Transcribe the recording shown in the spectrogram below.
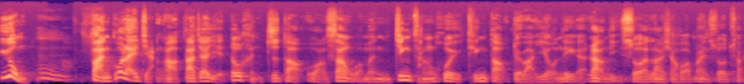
用。嗯。反过来讲啊，大家也都很知道，网上我们经常会听到，对吧？有那个让你说，让小伙伴说穿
